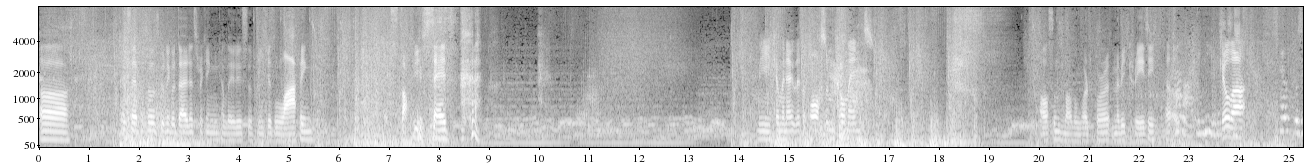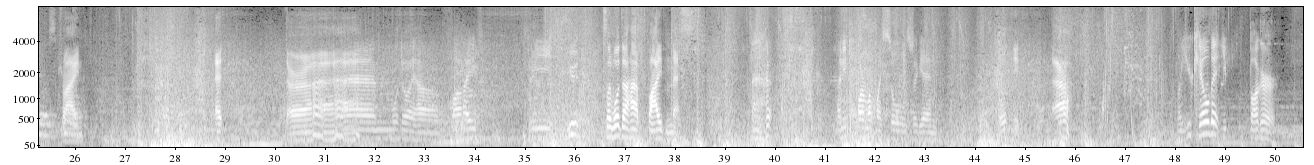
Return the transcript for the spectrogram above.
Uh, this episode's gonna go down as freaking hilarious of me just laughing at stuff you've said. Me coming out with awesome comments. Awesome's not the word for it. Maybe crazy. Uh oh. Ally in need of Kill that. Trying. low. It. Durr. Um, what do I have? Five, three. You. So what do I have? Five miss. I need to farm up my souls again. Oh. Ah. Oh, you killed it, you bugger.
